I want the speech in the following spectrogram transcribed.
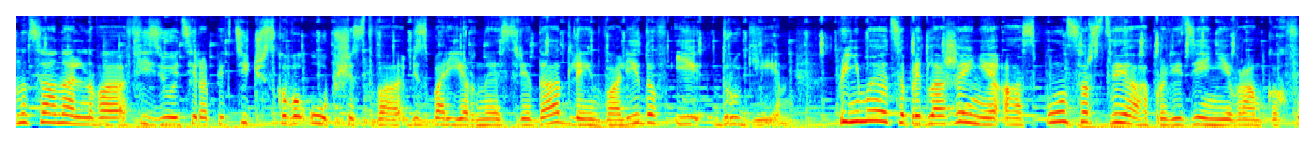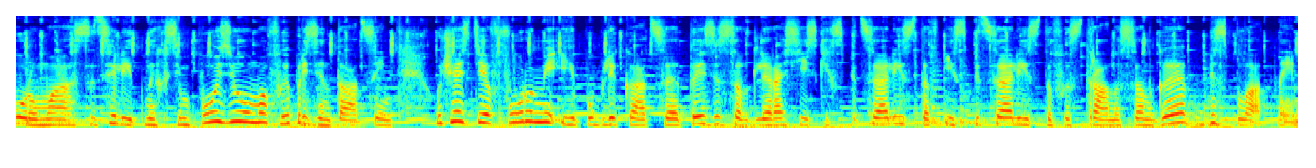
Национального физиотерапевтического общества «Безбарьерная среда для инвалидов» и другие. Принимаются предложения о спонсорстве, о проведении в рамках форума сателлитных симпозиумов и презентаций. Участие в форуме и публикация тезисов для российских специалистов и специалистов из стран СНГ бесплатные.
